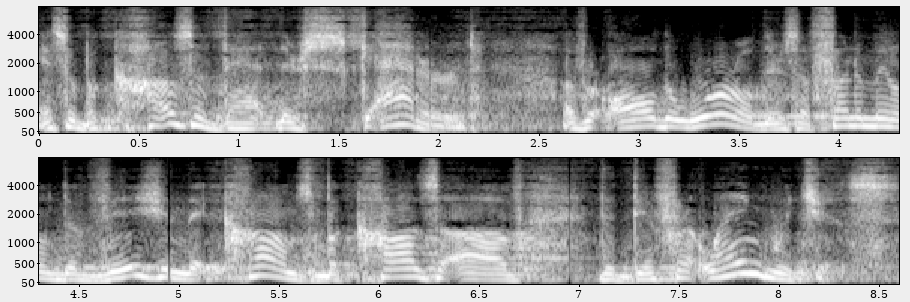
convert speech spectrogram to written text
And so because of that, they're scattered over all the world. There's a fundamental division that comes because of the different languages.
